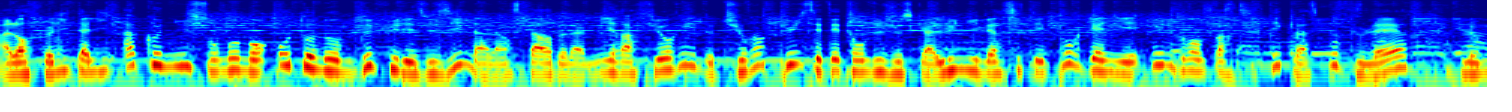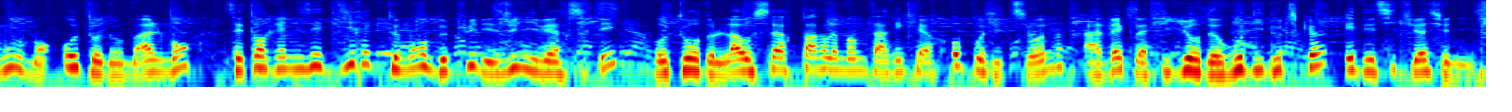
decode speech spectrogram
Alors que l'Italie a connu son moment autonome depuis les usines, à l'instar de la Mirafiori de Turin, puis s'est étendu jusqu'à l'université pour gagner une grande partie des classes populaires, le mouvement autonome allemand s'est organisé directement depuis les universités autour de l'Außer Parlamentarischer Opposition avec la figure de Rudi Dutschke et des situationnistes.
